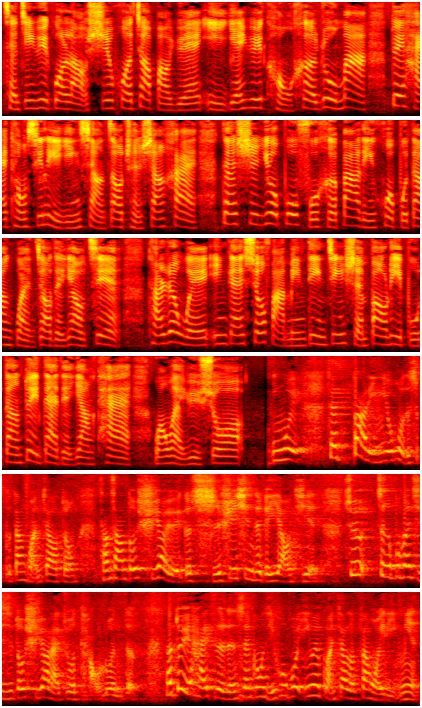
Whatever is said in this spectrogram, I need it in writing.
曾经遇过老师或教保员以言语恐吓、辱骂，对孩童心理影响造成伤害，但是又不符合霸凌或不当管教的要件。他认为应该修法明定精神暴力不当对待的样态。王婉玉说。因为在霸凌又或者是不当管教中，常常都需要有一个持续性这个要件，所以这个部分其实都需要来做讨论的。那对于孩子的人身攻击，会不会因为管教的范围里面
